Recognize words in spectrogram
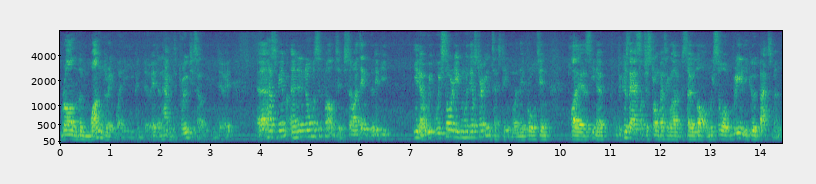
rather than wondering whether you can do it and having to prove to yourself you can do it, uh, has to be an enormous advantage. So I think that if you, you know, we, we saw it even with the Australian Test team when they brought in players, you know, because they had such a strong batting lineup for so long, we saw really good batsmen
